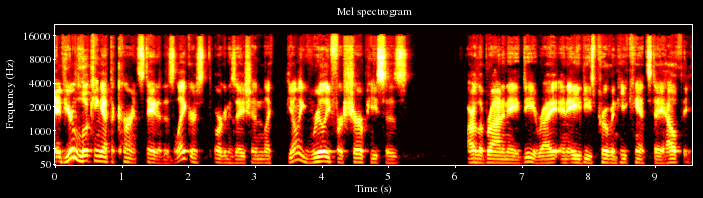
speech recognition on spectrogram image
if you're looking at the current state of this Lakers organization, like the only really for sure pieces are LeBron and AD, right? And AD's proven he can't stay healthy.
